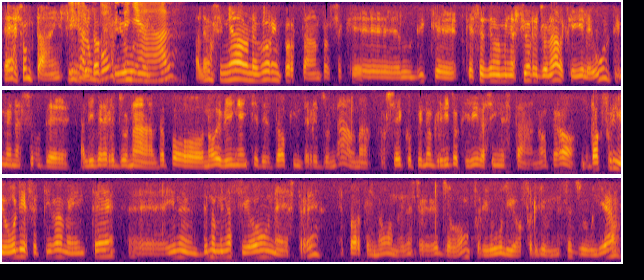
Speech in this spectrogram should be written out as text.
Eh, sono tanti. Sì, è un buon segnale? È un segnale, un lavoro importante perché vuol dire che questa denominazione regionale, che è le ultime in sud a livello regionale, dopo noi viene anche del DOC interregionale, ma Prosecco Pino Grigio che lì la ne sta, no? però il DOC Friuli effettivamente eh, è una denominazione estre porta in onda le nostre regioni, Friuli o Friuli Venezia Giulia,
